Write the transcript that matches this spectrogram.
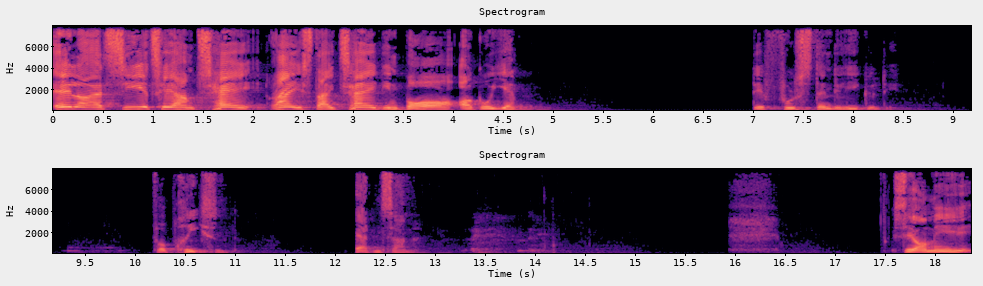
Eller at sige til ham, tag, rejs dig, tag din borger og gå hjem. Det er fuldstændig ligegyldigt. For prisen er den samme. Se om i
